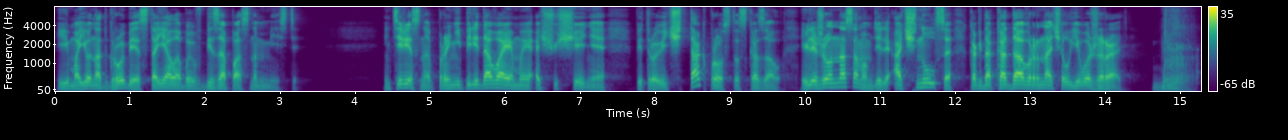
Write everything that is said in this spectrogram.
и мое надгробие стояло бы в безопасном месте. Интересно, про непередаваемые ощущения Петрович так просто сказал, или же он на самом деле очнулся, когда кадавр начал его жрать? Бррр.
